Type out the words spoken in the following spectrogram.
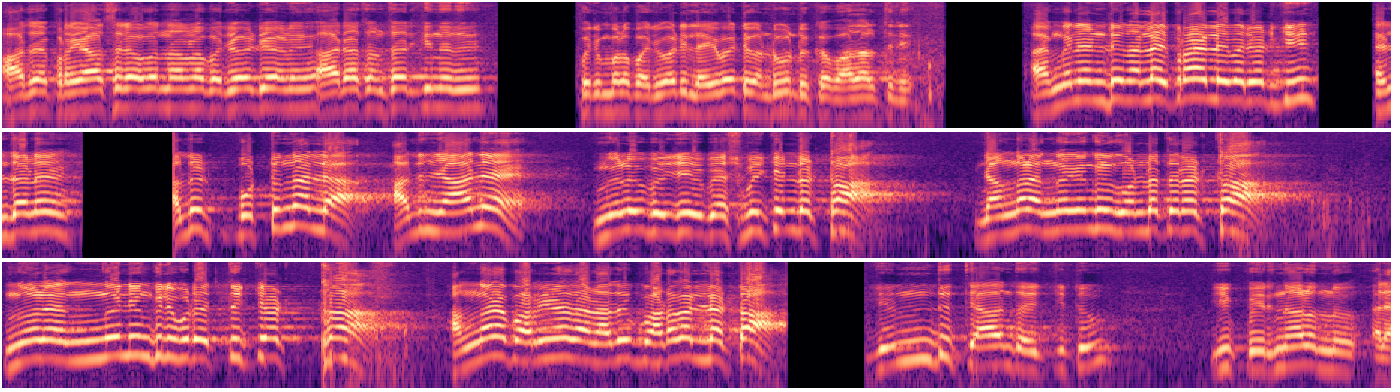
അതെ പ്രയാസലോകം എന്ന് പറഞ്ഞ പരിപാടിയാണ്. ആരാ സംസാരിക്കുന്നത്? വരുമ്പോൾ പരിപാടി ലൈവായിട്ട് കണ്ടുകൊണ്ടിരിക്കുക പാതാളത്തിൽ അങ്ങനെയുണ്ട് നല്ല അഭിപ്രായമല്ലേ ഈ പരിപാടിക്ക്? എന്താണ്? അത് പൊട്ടുന്നല്ല അത് ഞാൻ നിങ്ങൾ വിഷമിക്കണ്ടട്ടാ. ഞങ്ങൾ എങ്ങനെയെങ്കിലും കൊണ്ടെത്തരട്ട. നിങ്ങൾ എങ്ങനെയെങ്കിലും ഇവിടെ എത്തിക്കട്ട. അങ്ങനെ പറയുന്നതാണ് അത് പടകല്ലട്ടാ എന്ത് ത്യാഗം തയ്ച്ചിട്ടും ഈ പെരുന്നാളൊന്ന് അല്ല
